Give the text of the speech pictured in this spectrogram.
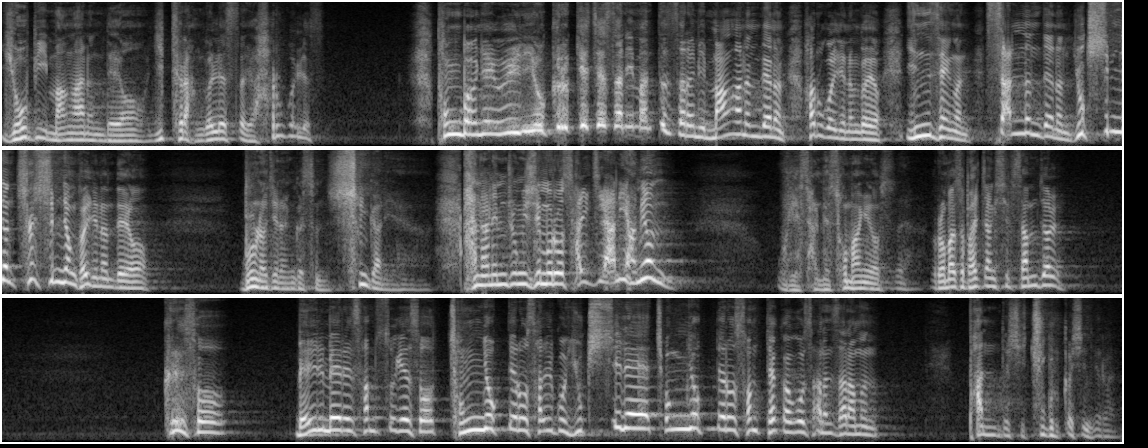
욥이 망하는데요. 이틀 안 걸렸어요. 하루 걸렸어요. 동방의 의인이요. 그렇게 재산이 많던 사람이 망하는 데는 하루 걸리는 거예요. 인생은 쌓는 데는 60년 70년 걸리는데요. 무너지는 것은 순간이에요. 하나님 중심으로 살지 아니하면 우리의 삶에 소망이 없어요. 로마서 8장 13절. 그래서 매일매일의 삶 속에서 정욕대로 살고 육신의 정욕대로 선택하고 사는 사람은 반드시 죽을 것이니라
